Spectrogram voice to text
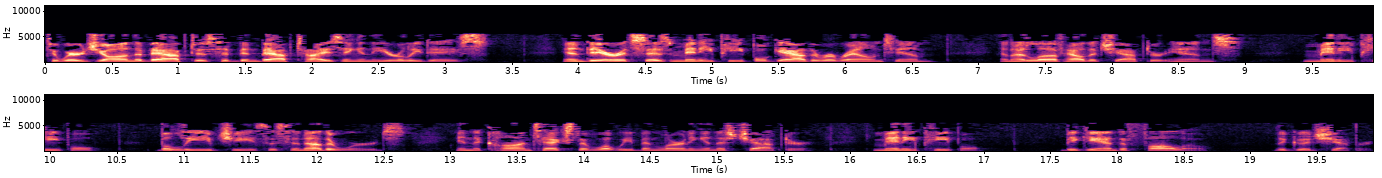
to where John the Baptist had been baptizing in the early days. And there it says, many people gather around him. And I love how the chapter ends. Many people believe Jesus. In other words, in the context of what we've been learning in this chapter, many people began to follow the Good Shepherd.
